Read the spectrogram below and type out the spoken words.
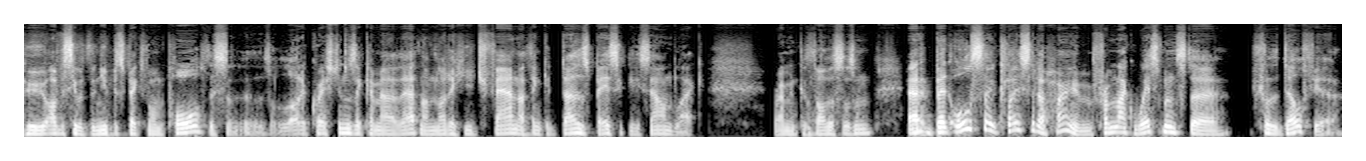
who obviously with the new perspective on Paul, there's a, there's a lot of questions that come out of that, and I'm not a huge fan. I think it does basically sound like Roman Catholicism, uh, Mm. but also closer to home from like Westminster, Philadelphia.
